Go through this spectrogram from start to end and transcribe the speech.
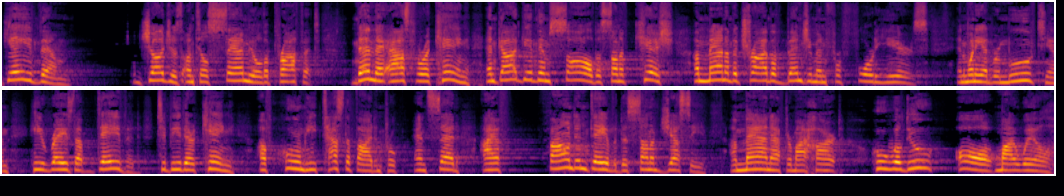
gave them judges until Samuel the prophet. Then they asked for a king, and God gave them Saul, the son of Kish, a man of the tribe of Benjamin, for 40 years. And when he had removed him, he raised up David to be their king, of whom he testified and, pro- and said, I have found in David, the son of Jesse, a man after my heart, who will do all my will.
